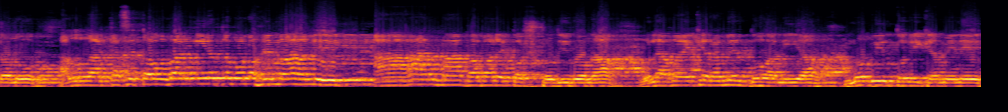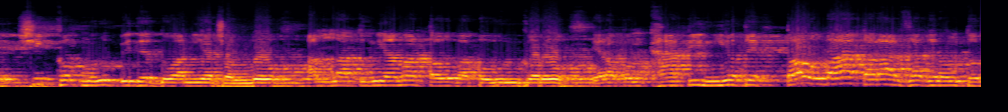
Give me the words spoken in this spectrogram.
চলো। আল্লাহর কাছে তওবার নিয়ত বলো, হে মালিক, আর মা বাবারে কষ্ট দিব না। ওলামায়ে কেরামের দোয়া নিয়া, নবীর তরিকা মেনে শিক্ষক মুরব্বীদের দোয়া নিয়ে চলবো। আল্লাহ, তুমি আমার তওবা কবুল করো। এরকম খাঁটি নিয়তে তওবা করার যাদের অন্তর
